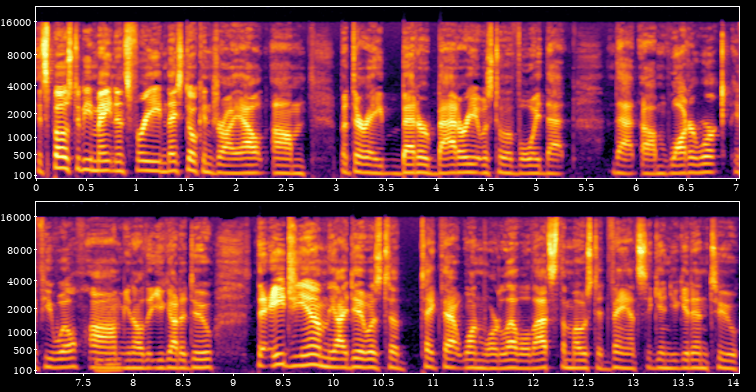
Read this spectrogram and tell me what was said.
it's supposed to be maintenance free. They still can dry out, um, but they're a better battery. It was to avoid that that um, water work, if you will, um, you know that you got to do. The AGM, the idea was to take that one more level. That's the most advanced. Again, you get into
